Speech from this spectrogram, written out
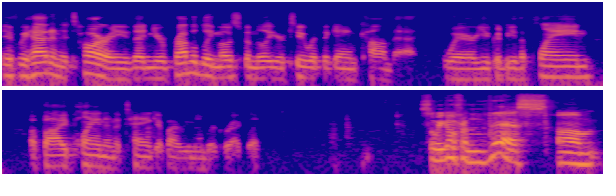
if we had an Atari, then you're probably most familiar too with the game Combat, where you could be the plane, a biplane, and a tank, if I remember correctly. So we go from this, um,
